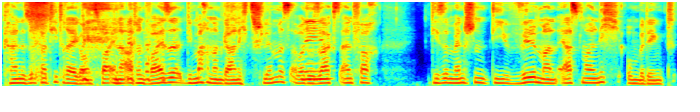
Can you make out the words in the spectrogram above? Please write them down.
Keine Sympathieträger. Und zwar in einer Art und Weise, die machen dann gar nichts Schlimmes, aber nee. du sagst einfach, diese Menschen, die will man erstmal nicht unbedingt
